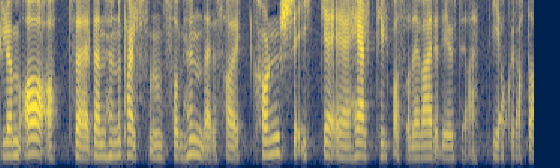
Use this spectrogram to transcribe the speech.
glem av at eh, den hundepelsen som hunden deres har, kanskje ikke er helt tilpassa det været de er ute i akkurat da.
